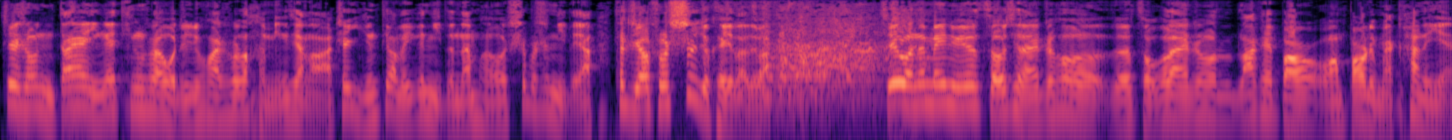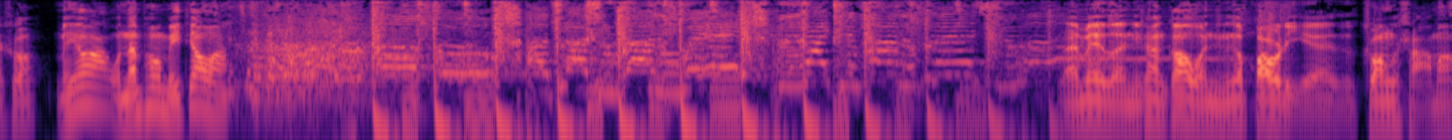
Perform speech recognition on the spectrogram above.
这时候你大家应该听出来，我这句话说的很明显了啊，这已经掉了一个你的男朋友，是不是你的呀？他只要说是就可以了，对吧？结果那美女走起来之后，呃，走过来之后拉开包，往包里面看了一眼，说：“没有啊，我男朋友没掉啊。”来，妹子，你敢告诉我你那个包里装的啥吗？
